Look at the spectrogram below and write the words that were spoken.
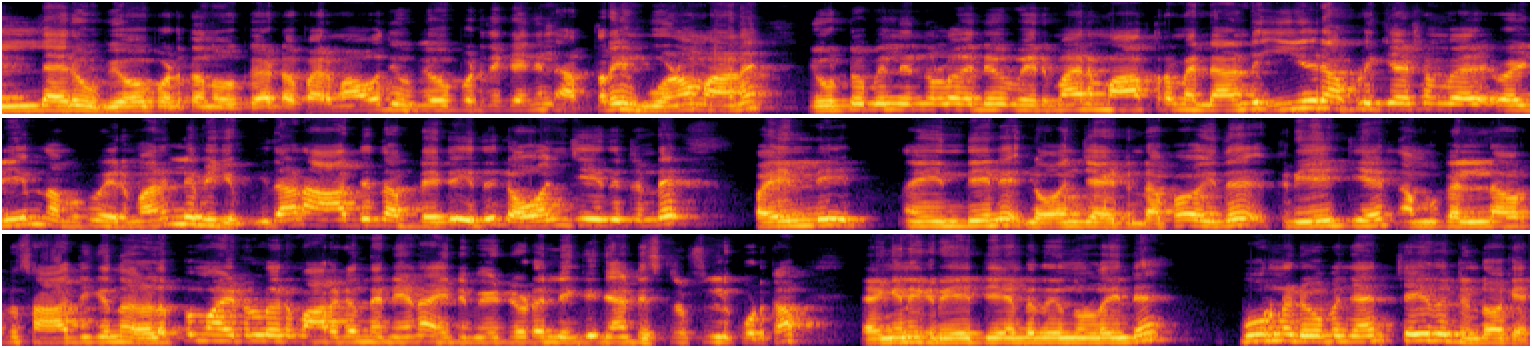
എല്ലാവരും ഉപയോഗപ്പെടുത്താൻ നോക്കുക കേട്ടോ. പരമാവധി ഉപയോഗപ്പെടുത്തി കഴിഞ്ഞാൽ അത്രയും ഗുണമാണ്. യൂട്യൂബിൽ നിന്നുള്ള ഒരു വരുമാനം മാത്രമല്ലാണ്ട് ഈ ഒരു ആപ്ലിക്കേഷൻ വഴിയും നമുക്ക് വരുമാനം ലഭിക്കും. ഇതാണ് ആദ്യത്തെ അപ്ഡേറ്റ് ഇത് ലോഞ്ച് ചെയ്തിട്ടുണ്ട്. ഫൈനലി ഇന്ത്യയിൽ ലോഞ്ച് ആയിട്ടുണ്ട്. അപ്പോൾ ഇത് ക്രിയേറ്റ് ചെയ്യാൻ നമുക്ക് എല്ലാവർക്കും സാധിക്കുന്ന എളുപ്പമായിട്ടുള്ള ഒരു മാർഗം തന്നെയാണ്. അതിന്റെ വീഡിയോയുടെ ലിങ്ക് ഞാൻ ഡിസ്ക്രിപ്ഷനിൽ കൊടുക്കാം. എങ്ങനെ ക്രിയേറ്റ് ചെയ്യേണ്ടത് എന്നുള്ളതിന്റെ പൂർണ രൂപം ഞാൻ ചെയ്തിട്ടുണ്ട്. ഓക്കെ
